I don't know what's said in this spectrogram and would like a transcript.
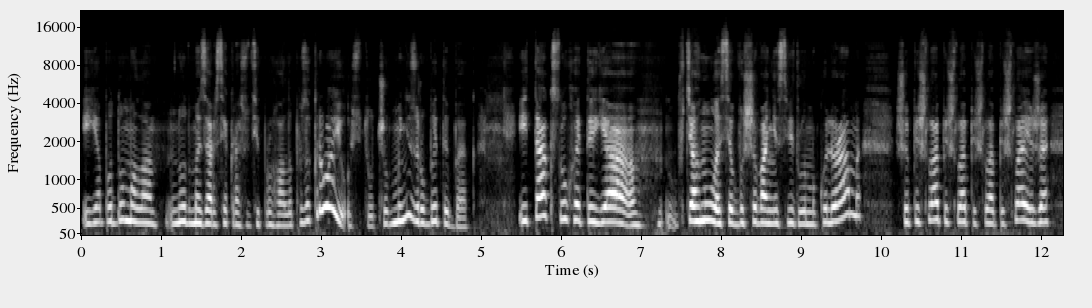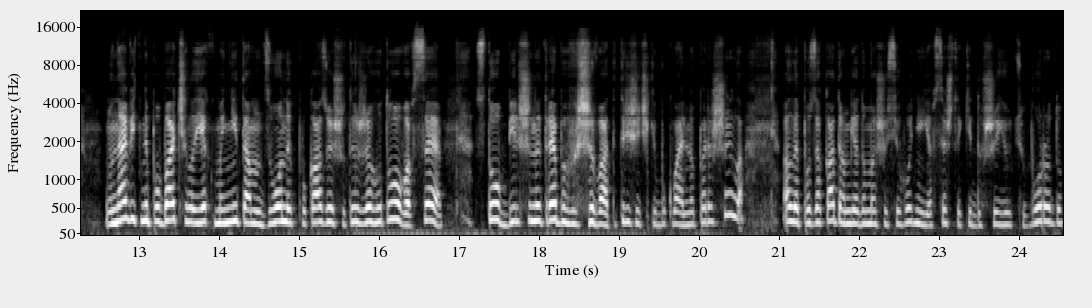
І я подумала, ну ми зараз якраз оці прогали позакриваю ось тут, щоб мені зробити бек. І так, слухайте, я втягнулася в вишивання світлими кольорами, що пішла, пішла, пішла, пішла, і вже навіть не побачила, як мені там дзвоник показує, що ти вже готова, все, стоп, більше не треба вишивати. Трішечки буквально перешила, але поза кадром, я думаю, що сьогодні я все ж таки дошию цю бороду.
